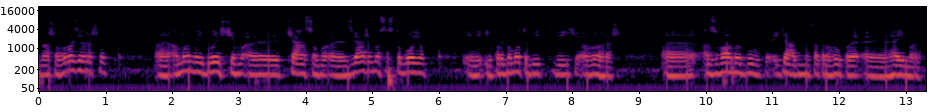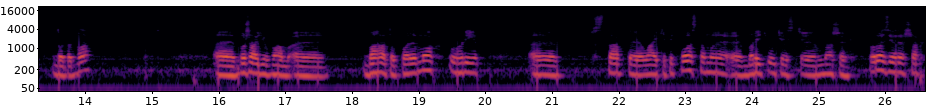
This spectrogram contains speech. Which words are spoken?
нашого розіграшу. Е, А ми найближчим е, часом е, зв'яжемося з тобою і, передамо тобі твій виграш. А з вами був я, адміністратор групи Gamer Dota 2. Е, Бажаю вам багато перемог у грі. Ставте лайки під постами, беріть участь в наших розіграшах,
